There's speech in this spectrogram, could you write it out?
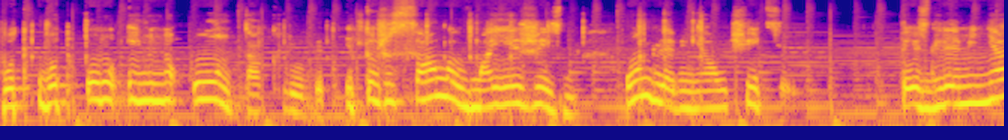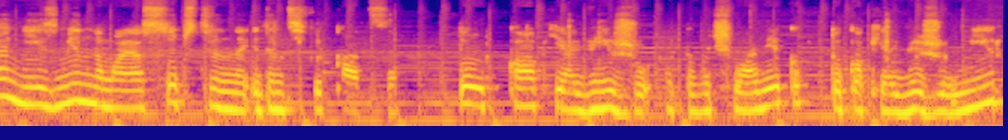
Вот, вот он, именно он так любит. И то же самое в моей жизни. Он для меня учитель. То есть для меня неизменна моя собственная идентификация. То, как я вижу этого человека, то, как я вижу мир,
